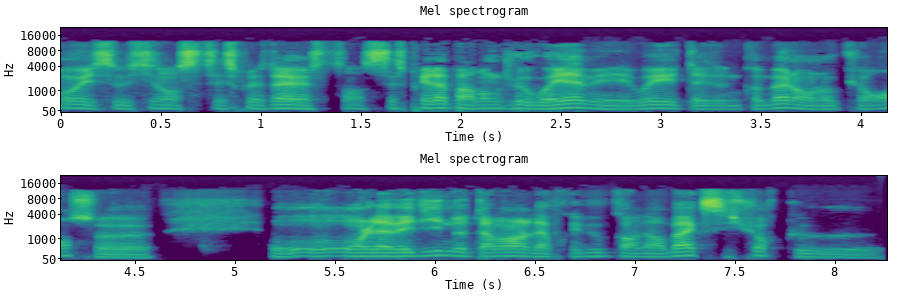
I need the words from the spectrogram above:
oui, c'est aussi dans cet esprit-là, que je le voyais. Mais oui, Tyson Campbell, en l'occurrence, on, l'avait dit notamment dans la preview cornerback, c'est sûr que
